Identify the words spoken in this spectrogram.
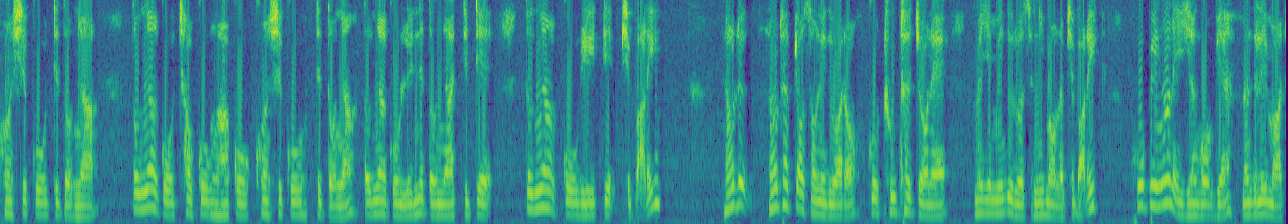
089 399695 399639943939413941ဖြစ်ပါတယ်နောက်တစ်နောက်ထပ်ပျောက်ဆုံးနေသူကတော့ကိုထူးထက်ကျော်နဲ့မရင်မင်းသူတို့ဇနီးမောင်နှံဖြစ်ပါတယ်ဟိုပင်ကနေရန်ကုန်ပြန်မန္တလေးမှာတ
